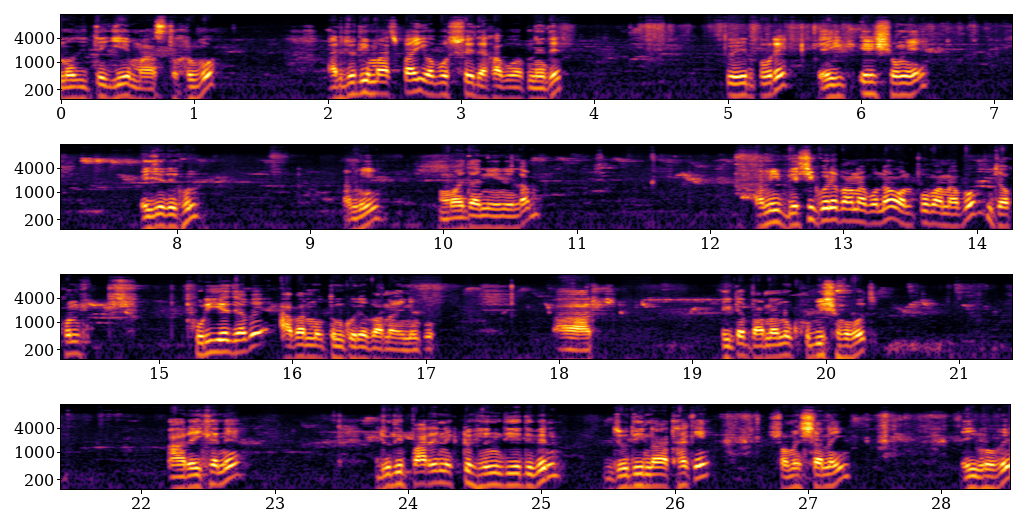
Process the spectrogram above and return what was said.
নদীতে গিয়ে মাছ ধরবো। আর যদি মাছ পাই, অবশ্যই দেখাবো আপনাদের। তো এরপরে এই, এর সঙ্গে এই যে দেখুন, আমি ময়দা নিয়ে নিলাম। আমি বেশি করে বানাবো না, অল্প বানাবো। যখন ফুরিয়ে যাবে, আবার নতুন করে বানাই নেব। আর এটা বানানো খুবই সহজ। আর এইখানে যদি পারেন একটু হিং দিয়ে দিবেন, যদি না থাকে সমস্যা নেই। এইভাবে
